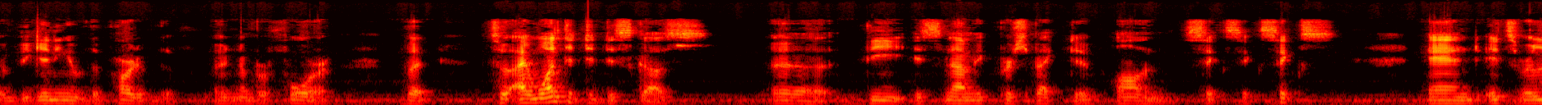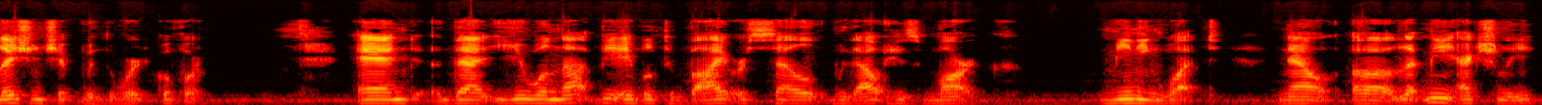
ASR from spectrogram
a beginning of the part of the uh, number four. But so I wanted to discuss uh, the Islamic perspective on 666 and its relationship with the word kufr. And that you will not be able to buy or sell without his mark. Meaning what? Now uh, let me actually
